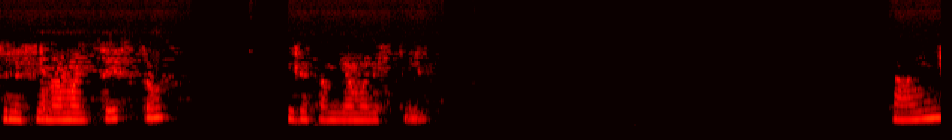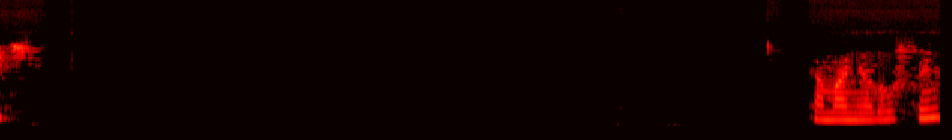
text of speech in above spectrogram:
Seleccionamos el texto y le cambiamos el estilo. Times. Tamaño 12.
